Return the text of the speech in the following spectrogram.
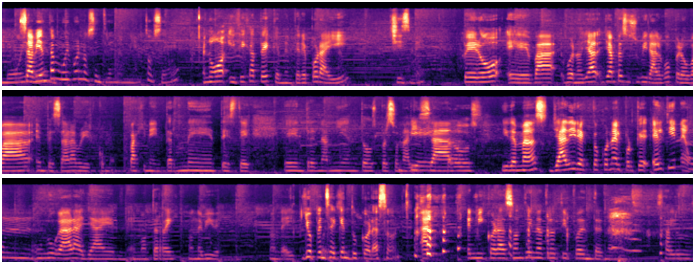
Muy se avienta muy buenos entrenamientos, ¿eh? No, y fíjate que me enteré por ahí, chisme, pero eh, va, bueno, ya, ya empezó a subir algo, pero va a empezar a abrir como página de internet, este, eh, entrenamientos personalizados y demás, ya directo con él, porque él tiene un, un lugar allá en, en Monterrey, donde vive. Donde ahí, Yo pensé que en tu corazón. Ah, en mi corazón tiene otro tipo de entrenamiento. Saludos.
